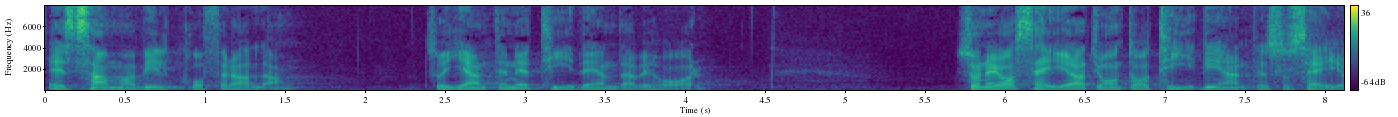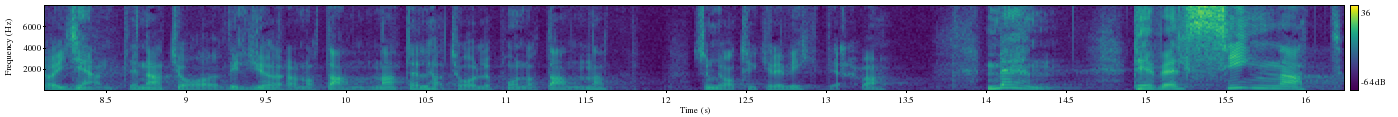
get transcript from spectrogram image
Det är samma villkor för alla. Så egentligen är tid det enda vi har. Så när jag säger att jag inte har tid egentligen så säger jag egentligen att jag vill göra något annat eller att jag håller på något annat som jag tycker är viktigare. Va? Men det är välsignat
